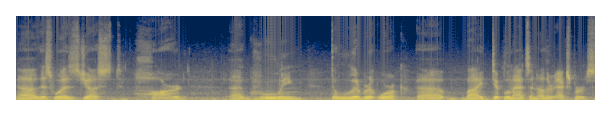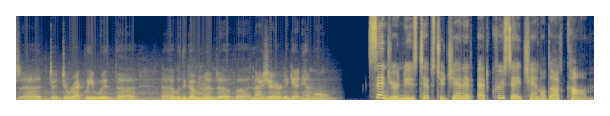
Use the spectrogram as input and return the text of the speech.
Uh, this was just hard, uh, grueling, deliberate work uh, by diplomats and other experts uh, d- directly with, with the government of Niger to get him home. Send your news tips to Janet at crusadechannel.com.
